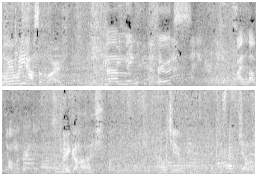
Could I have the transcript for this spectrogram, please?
Gloria, what do you have so far? Um, fruits. I love pomegranate. Oh my gosh. How about you? I just have jelly.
